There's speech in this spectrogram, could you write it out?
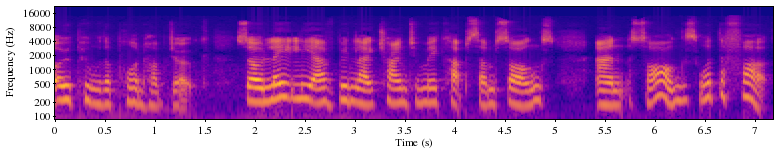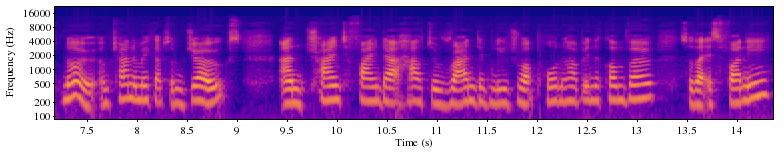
open with a Pornhub joke. So lately I've been like trying to make up some songs and songs? What the fuck? No i'm trying to make up some jokes and trying to find out how to randomly drop pornhub in the convo so that it's funny.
